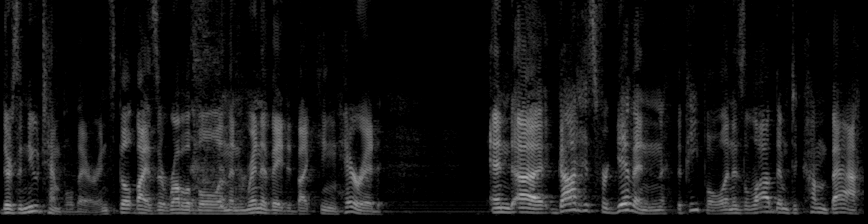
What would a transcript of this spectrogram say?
there's a new temple there, and it's built by Zerubbabel and then renovated by King Herod. And uh, God has forgiven the people and has allowed them to come back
